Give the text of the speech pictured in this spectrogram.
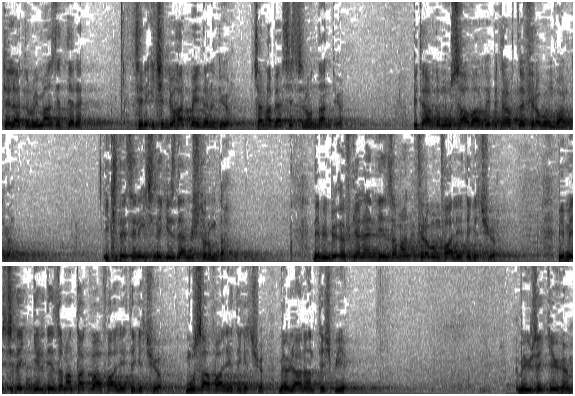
Celalettin Rumi Hazretleri senin için diyor harp meydanı diyor. Sen habersizsin ondan diyor. Bir tarafta Musa var diyor, bir tarafta Firavun var diyor. İkisi de senin içinde gizlenmiş durumda. Ne bileyim bir öfkelendiğin zaman Firavun faaliyete geçiyor. Bir mescide girdiğin zaman takva faaliyete geçiyor. Musa faaliyete geçiyor. Mevlana'nın teşbihi. Ve yüzekkihüm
